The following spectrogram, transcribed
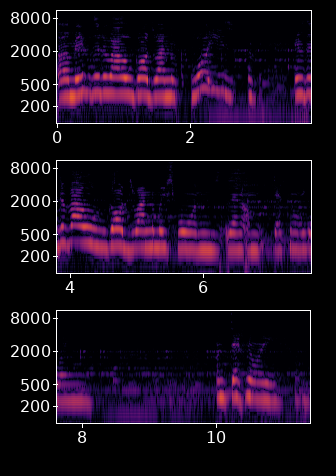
Um, if the Devourer of Gods random. What is. Okay. If the Devourer Gods randomly spawns, then I'm definitely going. I'm definitely. Um,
